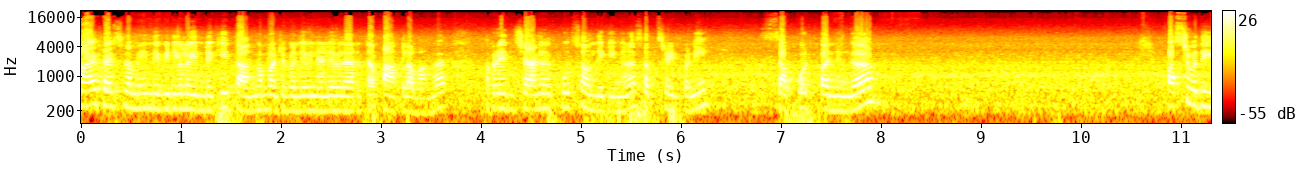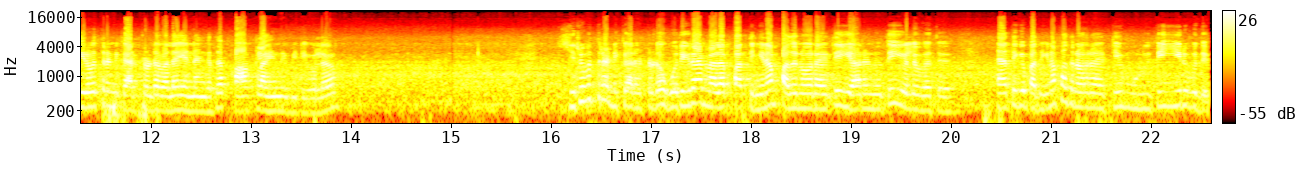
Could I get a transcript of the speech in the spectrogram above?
ஹாய் ஃப்ரெண்ட்ஸ் நம்ம இந்த வீடியோவில் இன்றைக்கி தங்கம் மற்றும் வெள்ளி நிலை விளையாடுறத பார்க்கலாம் வாங்க. அப்புறம் இந்த சேனல் புதுசாக வந்திருக்கீங்கன்னா சப்ஸ்கிரைப் பண்ணி சப்போர்ட் பண்ணுங்கள் ஃபஸ்ட்டு வந்து இருபத்தி ரெண்டு கேரட்டோட விலை என்னங்கிறத பார்க்கலாம் இந்த வீடியோவில் இருபத்தி ரெண்டு கேரட்டோட ஒரு கிராம் விலை பார்த்தீங்கன்னா பதினோராயிரத்தி இரநூத்தி எழுபது. நேற்றுக்கு பார்த்தீங்கன்னா பதினோராயிரத்தி முந்நூற்றி இருபது.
